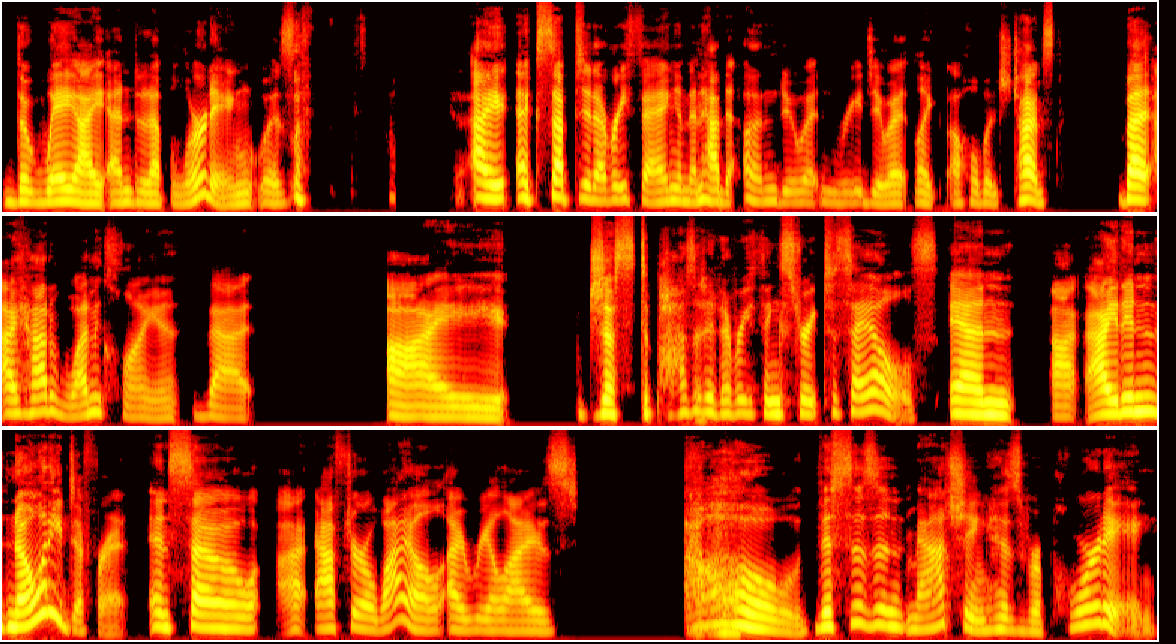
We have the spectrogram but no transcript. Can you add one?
the way I ended up learning was I accepted everything and then had to undo it and redo it like a whole bunch of times. But I had one client that I just deposited everything straight to sales and I, I didn't know any different. And so after a while, I realized, oh, this isn't matching his reporting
